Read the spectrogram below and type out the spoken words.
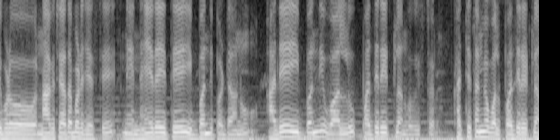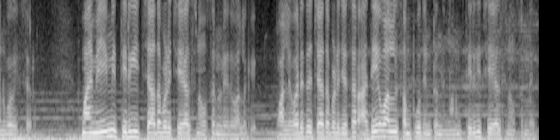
ఇప్పుడు నాకు చేతబడి చేస్తే నేను ఏదైతే ఇబ్బంది పడ్డానో అదే ఇబ్బంది వాళ్ళు పది రెట్లు అనుభవిస్తారు. ఖచ్చితంగా వాళ్ళు పది రెట్లు అనుభవిస్తారు. మనం ఏమీ తిరిగి చేతబడి చేయాల్సిన అవసరం లేదు వాళ్ళకి. వాళ్ళు ఎవరైతే చేతబడి చేశారో అదే వాళ్ళని సంపూ తింటుంది. మనం తిరిగి చేయాల్సిన అవసరం లేదు.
